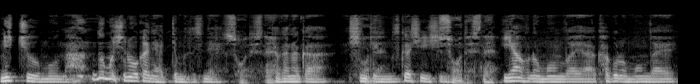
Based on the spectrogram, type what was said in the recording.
日中も何度も首脳会にあってもですね、そうですね。なかなか進展難しいし、そうですね。慰安婦の問題や核の問題、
